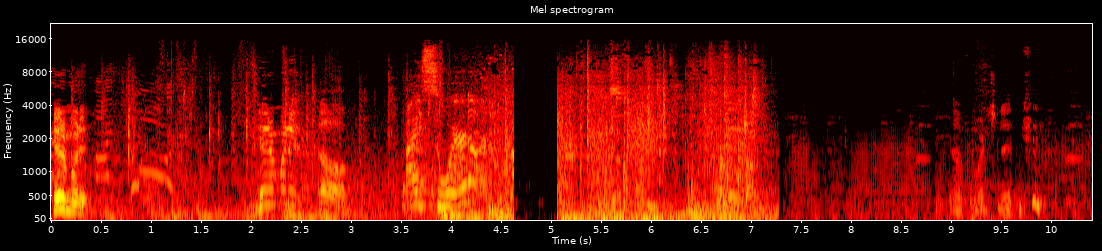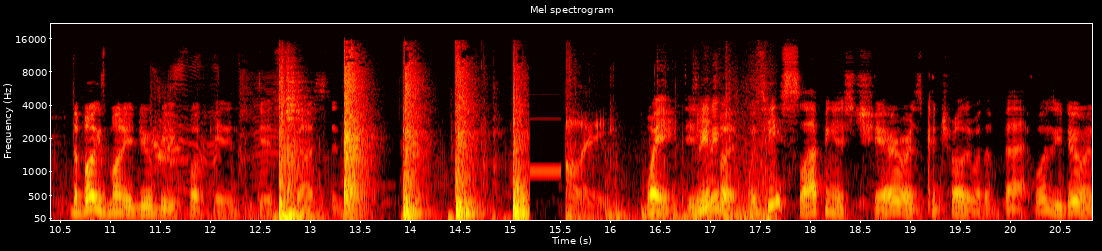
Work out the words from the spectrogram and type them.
Hit him with it. Hit him with it. Oh. I swear to. Unfortunate. the Bugs Money do be fucking disgusting. Wait, did he Really? but was he slapping his chair or his controller with a bat? What was he doing?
